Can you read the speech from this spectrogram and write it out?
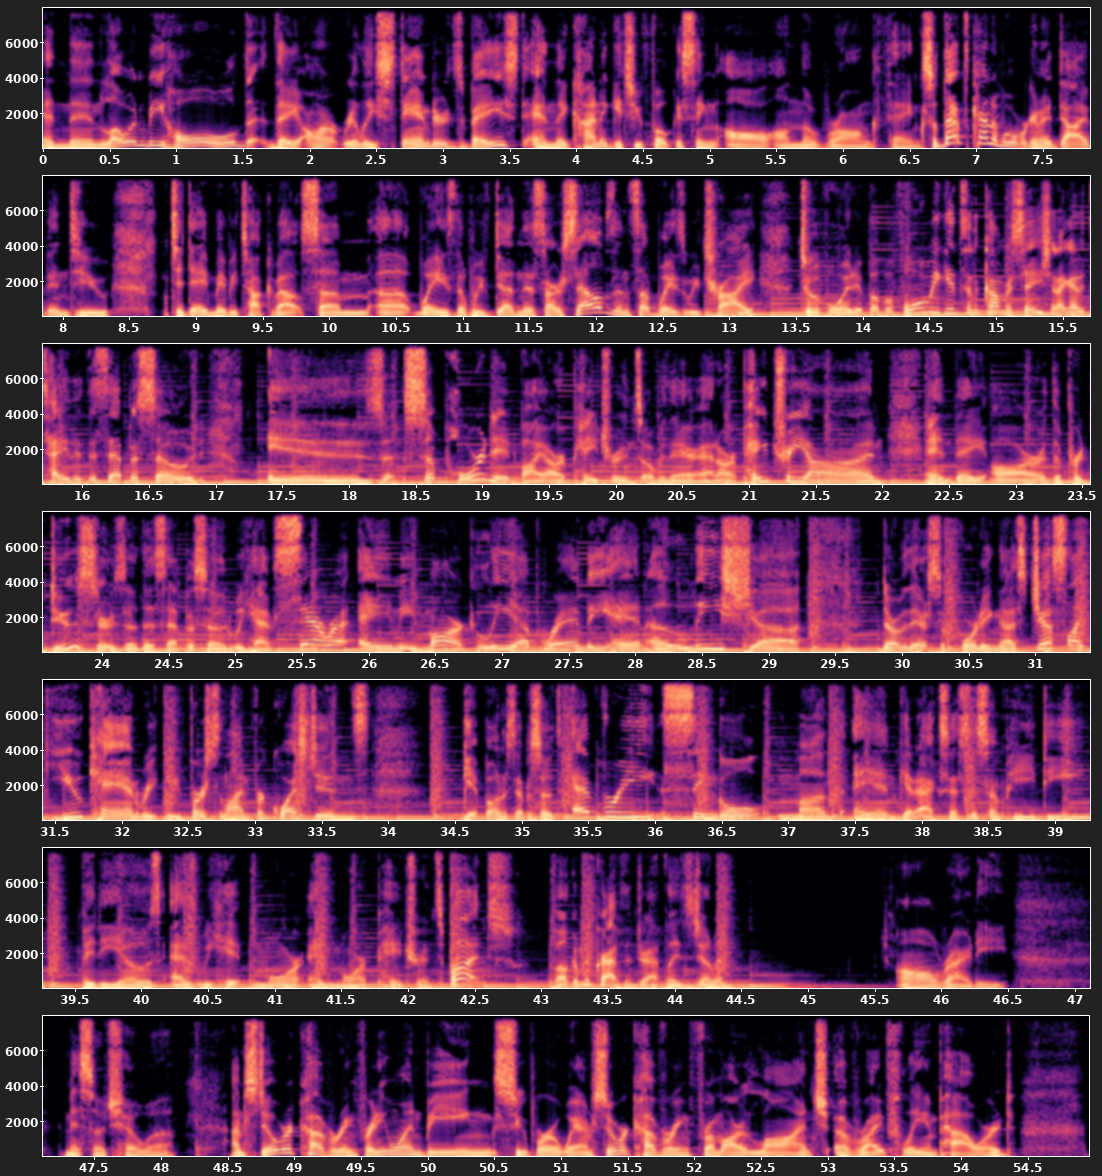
And then lo and behold, they aren't really standards based and they kind of get you focusing all on the wrong thing. So that's kind of what we're going to dive into today. Maybe talk about some uh, ways that we've done this ourselves and some ways we try to avoid it. But before we get to the conversation, I got to tell you that this episode is supported by our patrons over there at our Patreon, and they are the producers of this episode. We have Sarah, Amy, Mark, Leah, Brandy, and Alicia. They're over there supporting us just like you can. Where be first in line for questions, get bonus episodes every single month, and get access to some PD videos as we hit more and more patrons. But welcome to Craft and Draft, ladies and gentlemen. Alrighty. Miss Ochoa. I'm still recovering for anyone being super aware. I'm still recovering from our launch of Rightfully Empowered.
